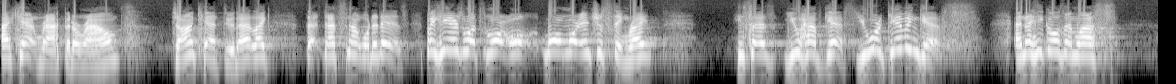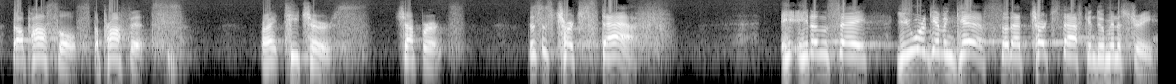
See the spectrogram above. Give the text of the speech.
I can't wrap it around. John can't do that. Like, that, that's not what it is. But here's what's more, more, more interesting, right? He says, You have gifts. You were given gifts. And then he goes and lists the apostles, the prophets, right? Teachers, shepherds. This is church staff. He, he doesn't say, You were given gifts so that church staff can do ministry.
